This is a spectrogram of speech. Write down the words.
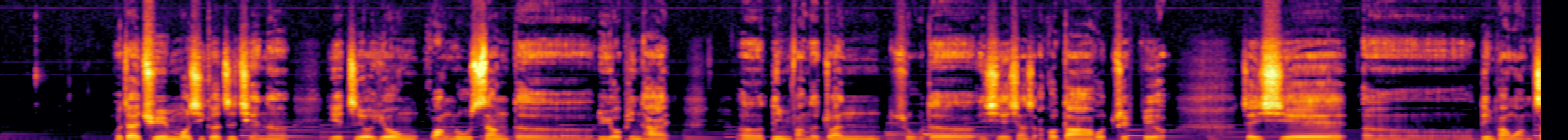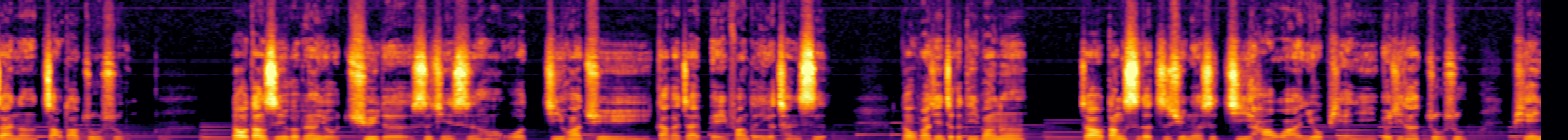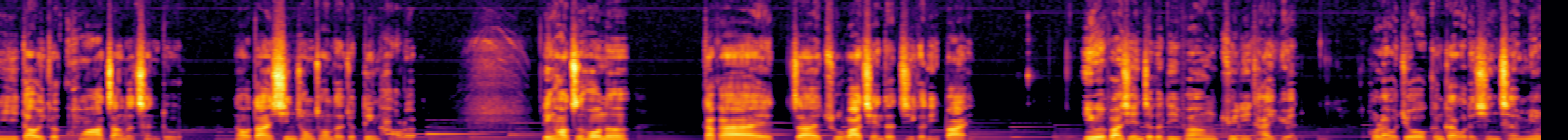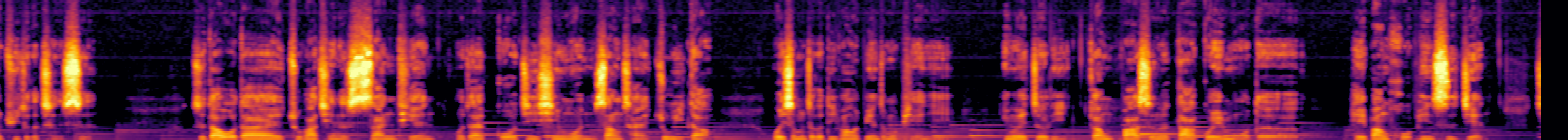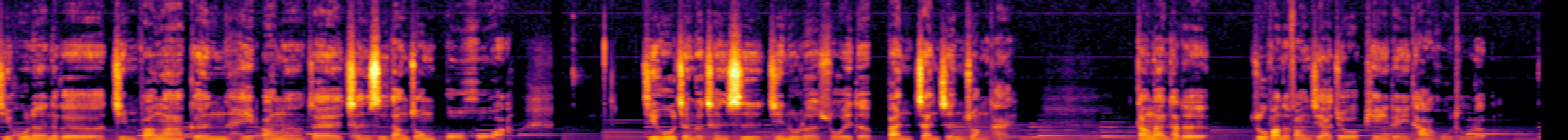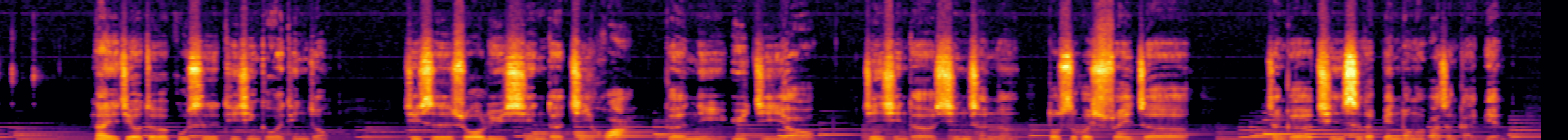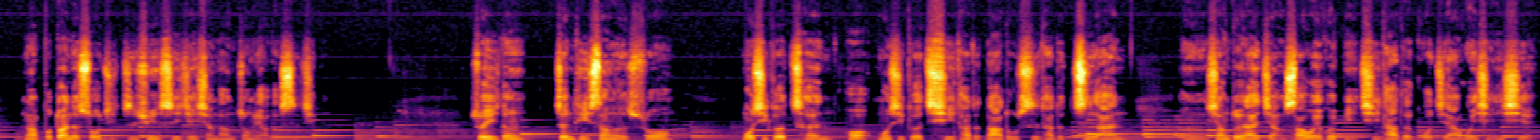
我在去墨西哥之前呢，也只有用网络上的旅游平台，呃订房的专属的一些像是 Agoda 或 t r i p i l。这些呃订房网站呢，找到住宿。那我当时有个非常有趣的事情是哈，我计划去大概在北方的一个城市。那我发现这个地方呢，照当时的资讯呢，是既好玩又便宜，尤其它的住宿便宜到一个夸张的程度。那我当然兴冲冲的就订好了。订好之后呢，大概在出发前的几个礼拜，因为发现这个地方距离太远，后来我就更改我的行程，没有去这个城市。直到我在出发前的三天，我在国际新闻上才注意到，为什么这个地方会变得这么便宜？因为这里刚发生了大规模的黑帮火拼事件，几乎呢那个警方啊跟黑帮呢在城市当中搏火啊，几乎整个城市进入了所谓的半战争状态。当然，他的租房的房价就便宜得一塌糊涂了。那也就由这个故事提醒各位听众，其实说旅行的计划跟你预计要进行的行程呢，都是会随着整个情势的变动而发生改变。那不断的收集资讯是一件相当重要的事情。所以呢，整体上而说，墨西哥城或墨西哥其他的大都市，它的治安。嗯，相对来讲，稍微会比其他的国家危险一些。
